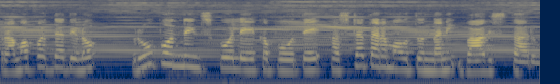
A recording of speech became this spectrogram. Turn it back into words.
క్రమ పద్ధతిలో రూపొందించుకోలేకపోతే కష్టతరమవుతుందని భావిస్తారు.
